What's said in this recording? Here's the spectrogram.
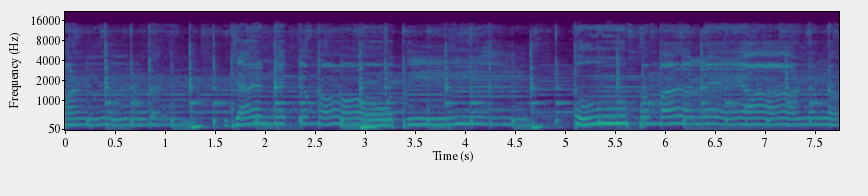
ਮੰਡ, ਜਨਕ ਮੋਤੀ, ਧੂਪ ਮਲਿਆਣ ਲੋ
